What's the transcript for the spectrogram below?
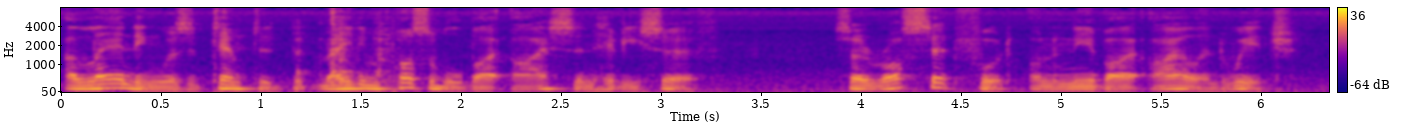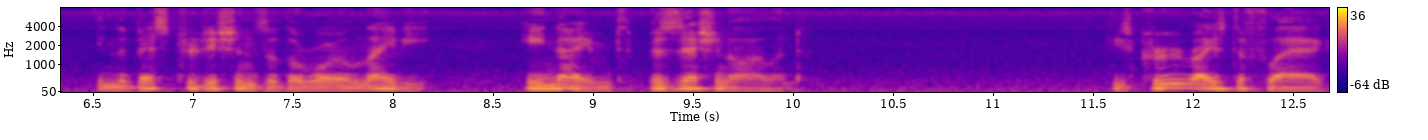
A landing was attempted but made impossible by ice and heavy surf, so Ross set foot on a nearby island which, in the best traditions of the Royal Navy, he named Possession Island. His crew raised a flag,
